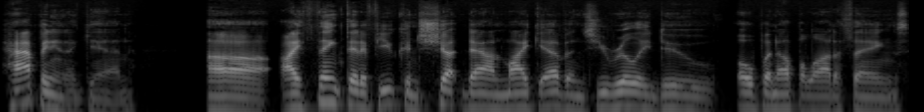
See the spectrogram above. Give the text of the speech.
happening again. Uh, I think that if you can shut down Mike Evans, you really do open up a lot of things.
